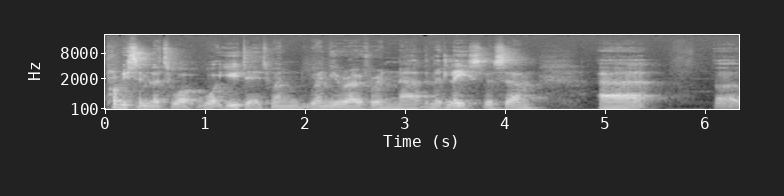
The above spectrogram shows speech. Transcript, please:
probably similar to what, what you did when, when you were over in uh, the Middle East. Was um, uh, uh,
